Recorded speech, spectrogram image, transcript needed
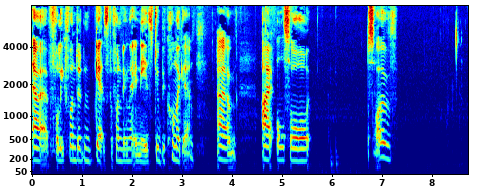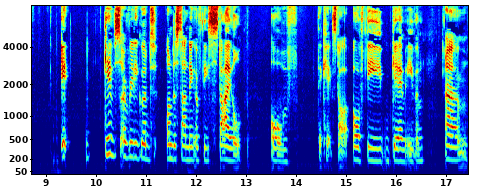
uh, fully funded and gets the funding that it needs to become a game. Um, I also sort of it gives a really good understanding of the style of the kickstart of the game even um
